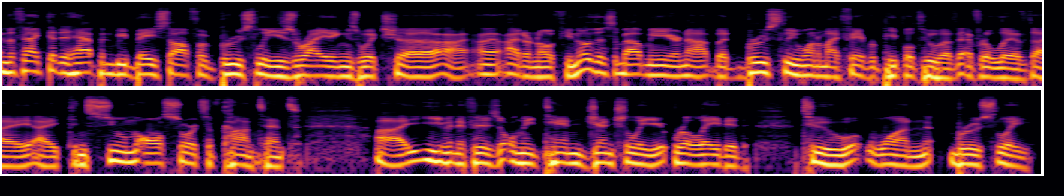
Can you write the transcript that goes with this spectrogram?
And the fact that it happened to be based off of Bruce Lee's writings, which uh, I, I, don't know if you know this about me or not, but Bruce Lee, one of my favorite people to have ever lived. I, I consume all sorts of content, uh, even if it is only tangentially related to one Bruce Lee.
